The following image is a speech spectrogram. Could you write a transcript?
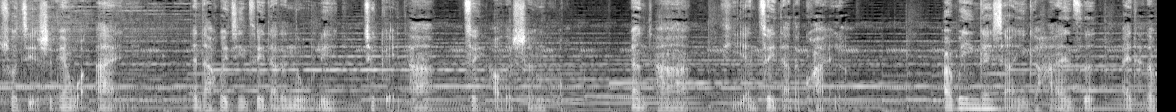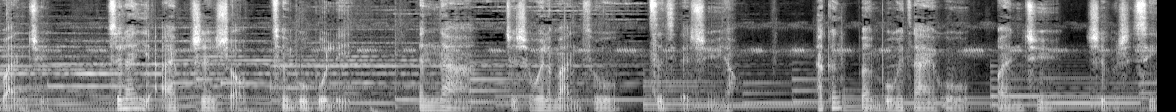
说几十遍我爱你，但她会尽最大的努力去给他最好的生活。让他体验最大的快乐，而不应该像一个孩子爱他的玩具，虽然也爱不释手、寸步不离，但那只是为了满足自己的需要。他根本不会在乎玩具是不是幸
